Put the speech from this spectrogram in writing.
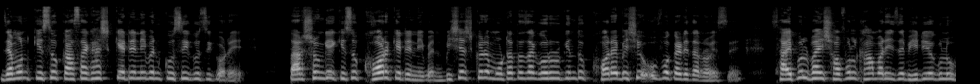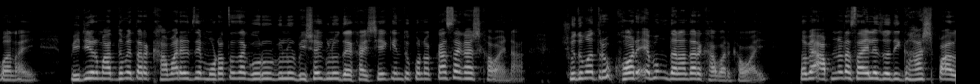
যেমন কিছু কাঁচা ঘাস কেটে নেবেন কুচি কুচি করে। তার সঙ্গে কিছু খড় কেটে নেবেন। বিশেষ করে মোটা তাজা গরুর কিন্তু খড়ে বেশি উপকারিতা রয়েছে। সাইফুল ভাই সফল খামারি যে ভিডিওগুলো বানায়, ভিডিওর মাধ্যমে তার খামারের যে মোটা তাজা গরুরগুলোর বিষয়গুলো দেখায়, সে কিন্তু কোনো কাঁচা ঘাস খাওয়ায় না। শুধুমাত্র খড় এবং দানাদার খাবার খাওয়ায়। তবে আপনারা চাইলে যদি ঘাস পাল,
